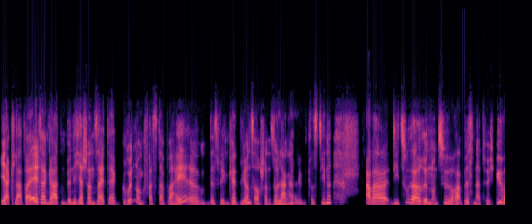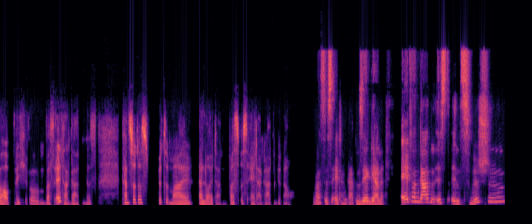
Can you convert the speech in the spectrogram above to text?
Ja, klar. Bei Elterngarten bin ich ja schon seit der Gründung fast dabei. Ähm, deswegen kennen wir uns auch schon so lange, liebe Christine. Aber die Zuhörerinnen und Zuhörer wissen natürlich überhaupt nicht, ähm, was Elterngarten ist. Kannst du das bitte mal erläutern? Was ist Elterngarten genau? Was ist Elterngarten? Sehr gerne. Elterngarten ist inzwischen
